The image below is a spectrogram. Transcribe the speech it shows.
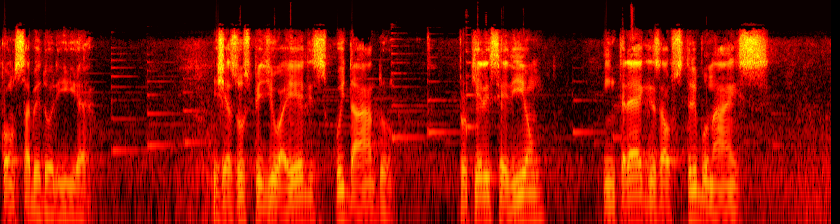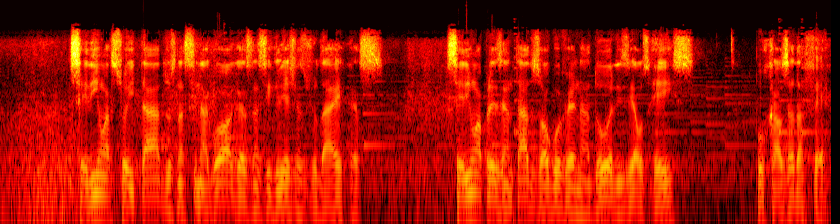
com sabedoria. E Jesus pediu a eles cuidado, porque eles seriam entregues aos tribunais, seriam açoitados nas sinagogas, nas igrejas judaicas, seriam apresentados aos governadores e aos reis por causa da fé.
